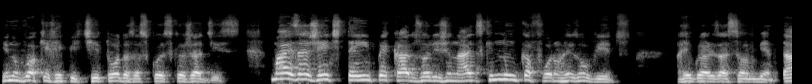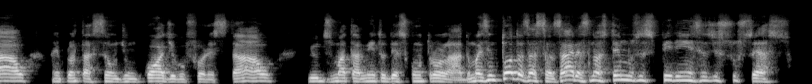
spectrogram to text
e não vou aqui repetir todas as coisas que eu já disse. Mas a gente tem pecados originais que nunca foram resolvidos a regularização ambiental, a implantação de um código florestal e o desmatamento descontrolado. Mas em todas essas áreas nós temos experiências de sucesso,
